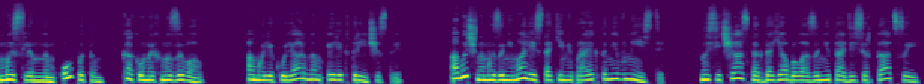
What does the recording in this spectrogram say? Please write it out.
мысленным опытам, как он их называл, о молекулярном электричестве. Обычно мы занимались такими проектами вместе, но сейчас, когда я была занята диссертацией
